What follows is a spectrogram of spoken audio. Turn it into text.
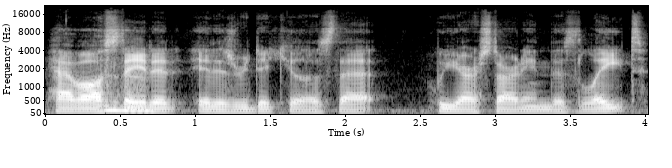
have all stated it is ridiculous that we are starting this late.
